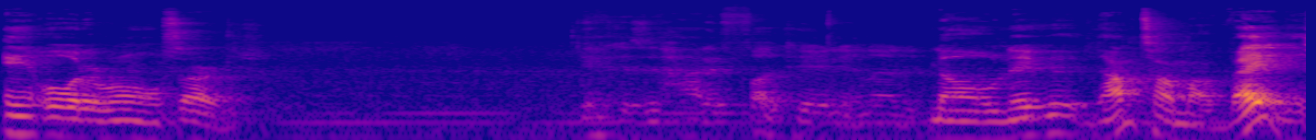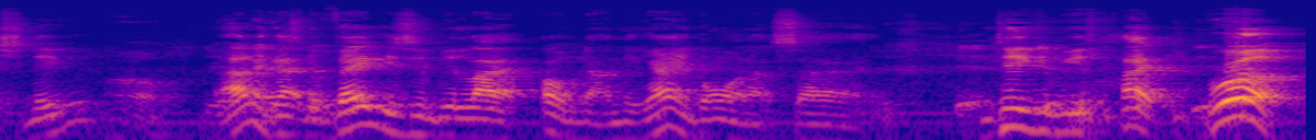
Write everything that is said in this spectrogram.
and order room service. Yeah, because it's hot as fuck here in Atlanta. No, nigga, I'm talking about Vegas, nigga. Oh, I done got to Vegas and be like, oh, nah, nigga, I ain't going outside. nigga be like, bruh,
